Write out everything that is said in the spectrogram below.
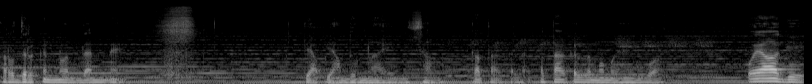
කරදර කරනවත් දන්නේ ඉතින් අපි හඳුන්නා ඒ නිසා කතා කළා. කතා කළා මම හිව්වා ඔයාගේ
